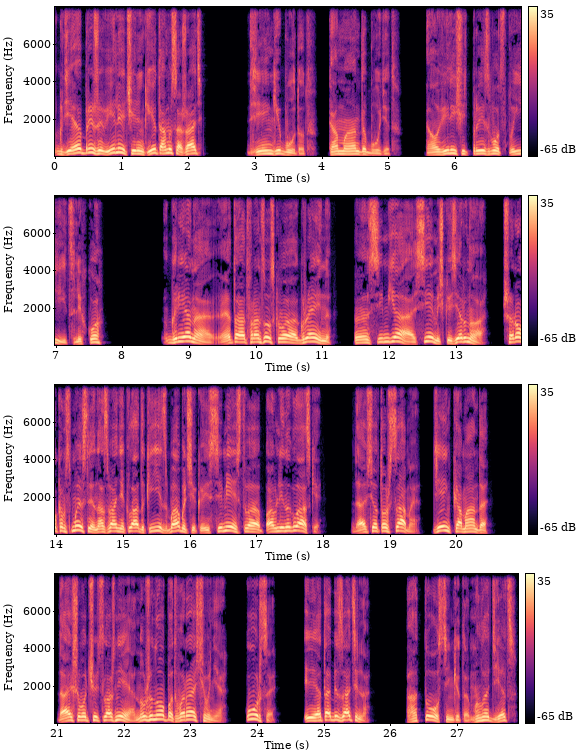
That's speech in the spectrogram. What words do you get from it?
где приживили черенки, там и сажать. Деньги будут, команда будет. А увеличить производство яиц легко? Грена — это от французского grain, э, семья, семечко, зерно. В широком смысле название кладок яиц бабочек из семейства павлиноглазки. Да все то же самое. День команда. Дальше вот чуть сложнее. Нужен опыт выращивания, курсы. И это обязательно. А толстенький-то молодец.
